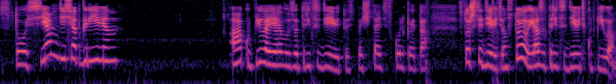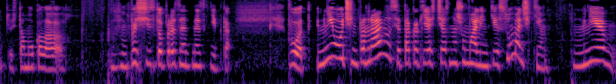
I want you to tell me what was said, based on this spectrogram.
170 гривен, а купила я его за 39, то есть посчитайте, сколько это. 169 он стоил, я за 39 купила, то есть там около почти стопроцентная скидка. Вот, мне очень понравился, так как я сейчас ношу маленькие сумочки, мне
